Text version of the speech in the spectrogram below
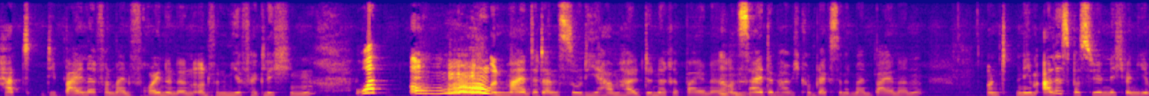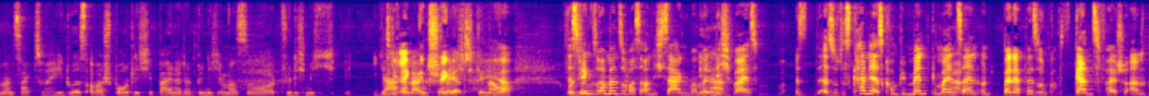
hat die Beine von meinen Freundinnen und von mir verglichen What? Und meinte dann so, die haben halt dünnere Beine. Mhm. Und seitdem habe ich Komplexe mit meinen Beinen. Und nehme alles persönlich, wenn jemand sagt so, hey, du hast aber sportliche Beine, dann bin ich immer so, fühle ich mich jahrelang schlecht. Genau. Ja. Deswegen soll man sowas auch nicht sagen, weil man Ja. nicht weiß. Also, das kann ja als Kompliment gemeint Ja. sein und bei der Person kommt es ganz falsch an.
